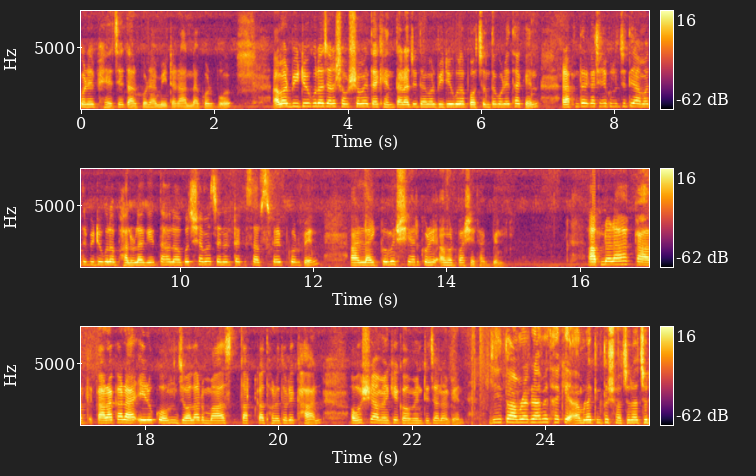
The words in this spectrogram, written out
করে ভেজে তারপরে আমি এটা রান্না করব। আমার ভিডিওগুলো যারা সবসময় দেখেন, তারা যদি আমার ভিডিওগুলো পছন্দ করে থাকেন, আর আপনাদের কাছে যেগুলো যদি আমাদের ভিডিওগুলো ভালো লাগে, তাহলে অবশ্যই আমার চ্যানেলটাকে সাবস্ক্রাইব করবেন আর লাইক, কমেন্ট, শেয়ার করে আমার পাশে থাকবেন। আপনারা কারা কারা এরকম জলার মাছ টাটকা ধরে ধরে খান, অবশ্যই আমাকে কমেন্টে জানাবেন। যেহেতু আমরা গ্রামে থাকি, আমরা কিন্তু সচরাচর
